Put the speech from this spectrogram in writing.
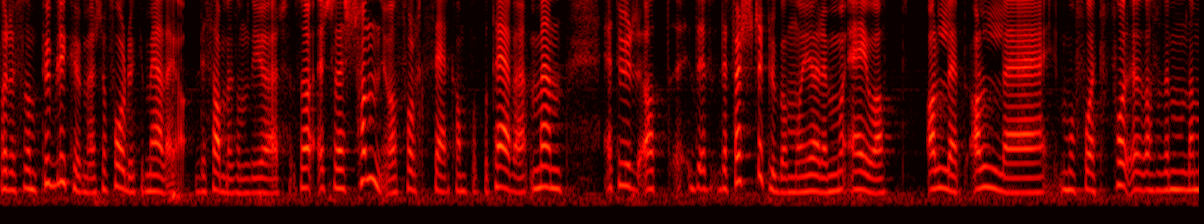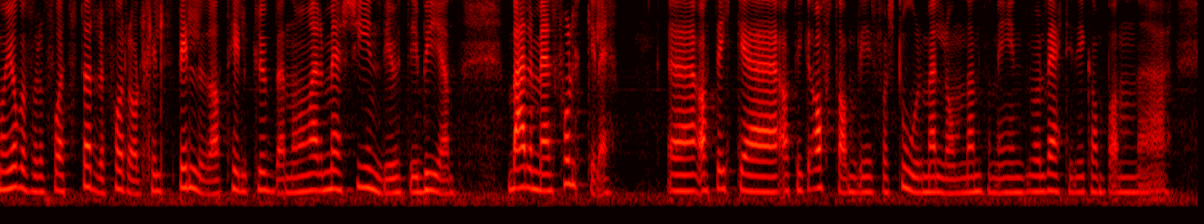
for som publikummer så får du ikke med deg det samme som du gjør. Så, jeg skjønner jo at folk ser kamper på TV, men jeg tror at det, det første klubbene må gjøre, er jo at alle, alle må få et for, altså de, de, må jobbe for å få et større forhold til spillere, til klubben. De må være mer synlige ute i byen. Være mer folkelig. Uh, at, ikke, at ikke avstanden blir for stor mellom dem som er involvert i de kampene. Eh,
